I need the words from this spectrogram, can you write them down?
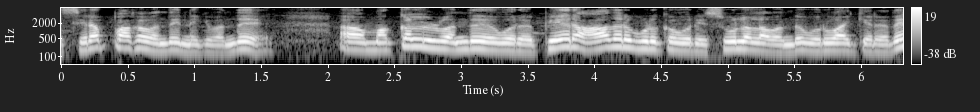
சிறப்பாக வந்து இன்றைக்கி வந்து மக்கள் வந்து ஒரு பேர் ஆதரவு கொடுக்க ஒரு சூழலை வந்து உருவாக்கிறது.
